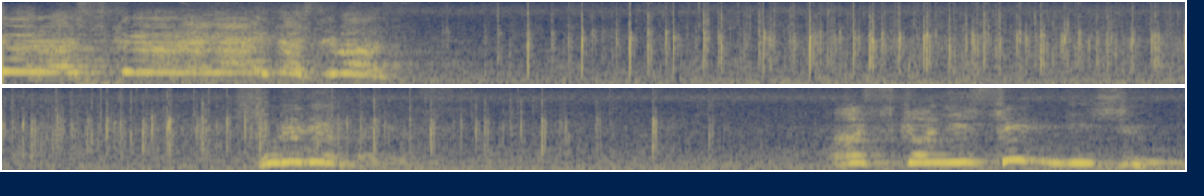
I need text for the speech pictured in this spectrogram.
ろしくお願いいたします。それでは参ります。飛鳥2022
